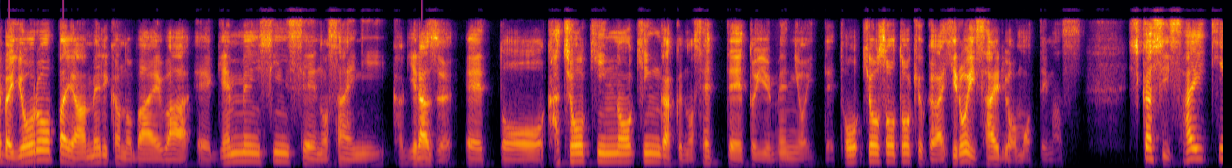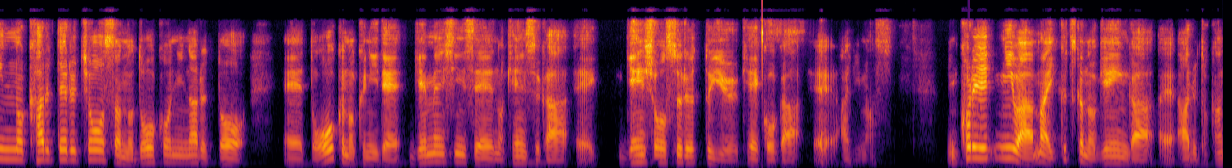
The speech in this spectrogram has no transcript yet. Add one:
えばヨーロッパやアメリカの場合は、えー、減免申請の際に限らず、えー、っと、課徴金の金額の設定という面において、競争当局が広い裁量を持っています。しかし、最近のカルテル調査の動向になると、えー、っと、多くの国で減免申請の件数が、えー、減少するという傾向が、えー、あります。これには、まあ、いくつかの原因があると考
